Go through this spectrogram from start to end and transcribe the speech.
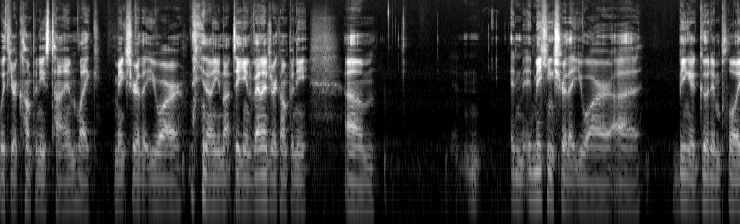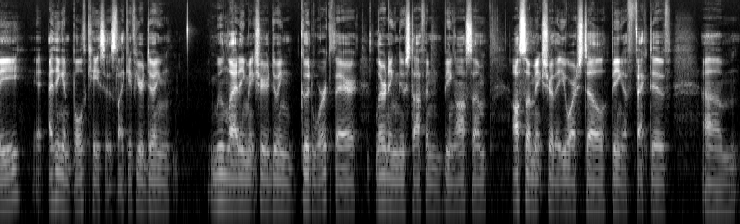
with your company's time, like make sure that you are, you know, you're not taking advantage of your company, um, and, and making sure that you are uh, being a good employee. I think in both cases, like if you're doing moonlighting, make sure you're doing good work there, learning new stuff and being awesome. Also, make sure that you are still being effective, um,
